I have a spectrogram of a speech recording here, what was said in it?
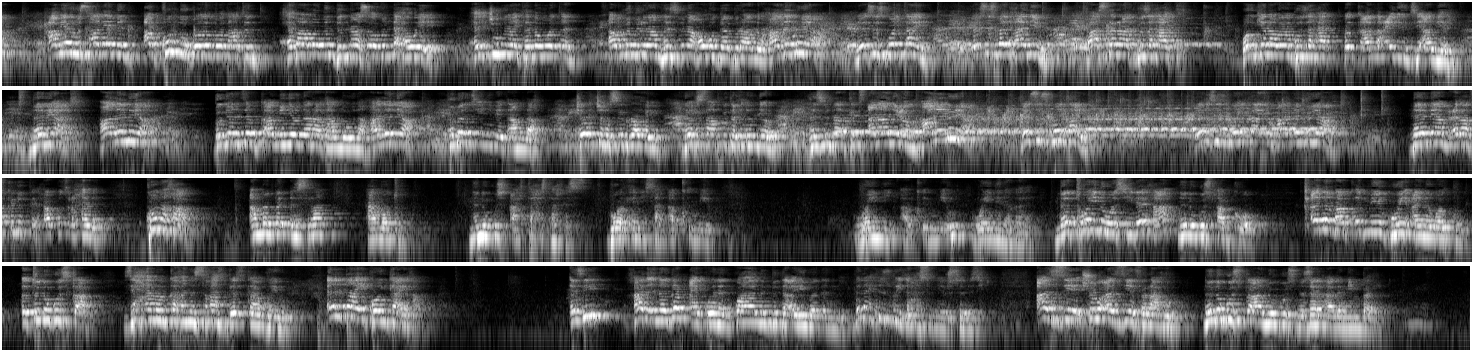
ኣብ የሩሳሌምን ኣብ ኩሉ ጎለቦታትን ሕማሞምን ድናስኦም እንዳሕወየ ሕጁ ምን ኣይተለወጠን ኣብ ምድርና ህዝብና ከምኡ ገብር ሃሌሉያ! የሱስ ጎይታ እዩ የሱስ መድሓኒ እዩ ፓስተራት ብዙሓት ወንጌላውያን ብዙሓት በቃ ኣላዓይሉ እግዚኣብሔር ነቢያት ሃሌሉያ! ብገንዘብ ከዓ ሚልዮነራት ኣለውና። ሃሌሉያ! ክመፅኡ ንቤት ኣምላኽ። ቸርች ክስርሑ እዩ ነፍስታት ክድሕሉ እኒኦም ህዝብታት ክፀናንዖም ሃሌሉያ! የሱስ ጎይታ ነህምያ ምዕራፍ ክልተ ካብ ቁፅሪ ሓደ ኮነ ከዓ ኣብ መበል ዕስራ ዓመቱ ንንጉስ ኣርታሕስታክስ ብወርሒ ኒሳን ኣብ ቅድሚኡ ወይኒ ኣብ ቅድሚኡ ወይኒ ነበረ ነቲ ወይኒ ወሲደ ከዓ ንንጉስ ሃብክዎ ቀደም ኣብ ቅድሚኡ ጉይ ኣይነበርኩን እቲ ንጉስ ከዓ ዝሓመምካ ንስኻስ ገፅካ ጎዩ እንታይ ኮንካ ኢኻ እዚ ካልእ ነገር ኣይኮነን ጓል ልብዳ ይበለኒ። ብናይ ህዝቡ ዝሓስብ ነሩ ሰብ እዚ ኣዝየ ሽዑ ኣዝየ ፍራሁ ንንጉስ ከዓ ንጉስ ንዘለኣለም ይንበር።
